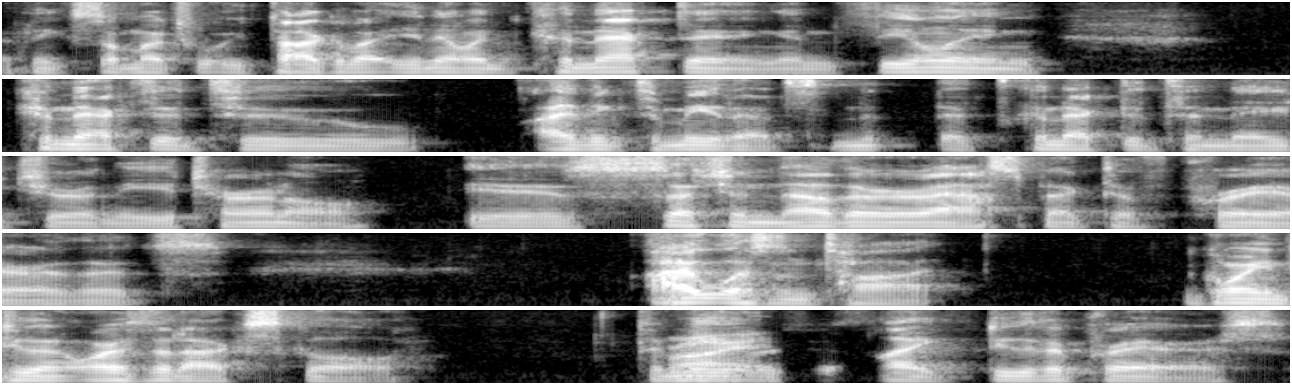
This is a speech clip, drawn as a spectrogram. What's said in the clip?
I think so much what we talk about, you know, and connecting and feeling connected to. I think to me that's that's connected to nature and the eternal is such another aspect of prayer that's I wasn't taught going to an Orthodox school. To right. me, it was just like do the prayers.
